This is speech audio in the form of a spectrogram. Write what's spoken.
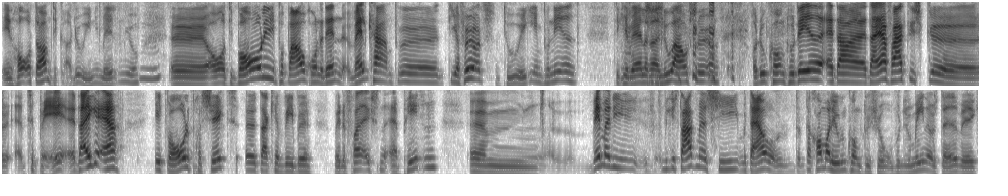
en hård dom, det gør du indimellem jo, mm. øh, over de borgerlige på baggrund af den valgkamp, øh, de har ført. Du er ikke imponeret. Det kan vi allerede nu afsløre. og du konkluderede, at der, der er faktisk øh, tilbage, at der ikke er et borgerligt projekt, øh, der kan vippe Mette Frederiksen af pinden. Øhm, hvem er de... Vi kan starte med at sige, men der, er jo, der kommer alligevel en konklusion, fordi du mener jo stadigvæk,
